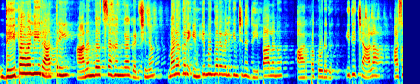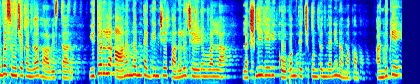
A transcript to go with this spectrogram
దీపావళి రాత్రి ఆనందోత్సాహంగా గడిచిన మరొకరి ఇంటి ముందర వెలిగించిన దీపాలను ఆర్పకూడదు. ఇది చాలా అశుభ సూచకంగా భావిస్తారు. ఇతరుల ఆనందం తగ్గించే పనులు చేయడం వల్ల లక్ష్మీదేవి కోపం తెచ్చుకుంటుందని నమ్మకం. అందుకే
